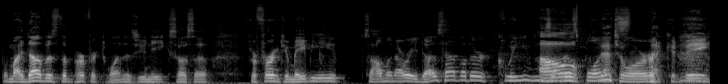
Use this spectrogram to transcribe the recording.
But my dove is the perfect one, is unique. So, so it's referring to maybe Solomon already does have other queens at this point, Oh, or that could be.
